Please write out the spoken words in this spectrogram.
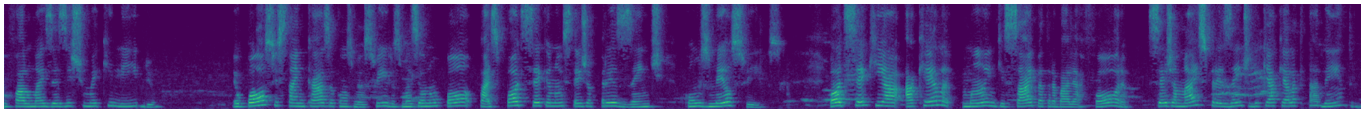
Eu falo, mas existe um equilíbrio. Eu posso estar em casa com os meus filhos, mas eu não posso, pode ser que eu não esteja presente com os meus filhos. Pode ser que a, aquela mãe que sai para trabalhar fora seja mais presente do que aquela que está dentro.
